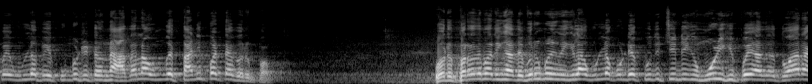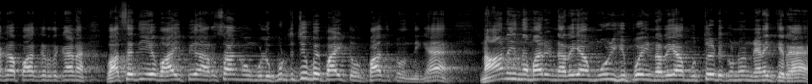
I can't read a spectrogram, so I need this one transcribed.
போய் உள்ளே போய் கும்பிட்டுட்டு வந்தேன் அதெல்லாம் உங்கள் தனிப்பட்ட விருப்பம். ஒரு பிரதமர் நீங்கள் அதை விரும்புகிறீங்களா? உள்ளே கொண்டே குதிச்சு நீங்கள் மூழ்கி போய் அதை துவாரகா பார்க்கறதுக்கான வசதியை வாய்ப்பையும் அரசாங்கம் உங்களுக்கு கொடுத்துச்சு போய் பாயிட்டு பார்த்துட்டு வந்தீங்க. நானும் இந்த மாதிரி நிறையா மூழ்கி போய் நிறையா முத்து எடுக்கணும்னு நினைக்கிறேன்.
